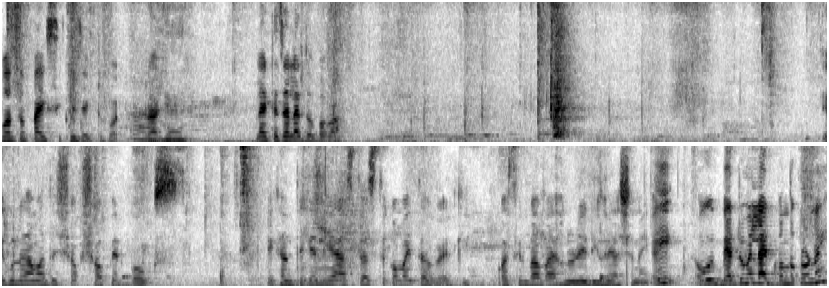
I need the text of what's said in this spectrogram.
বল তো পাইছি খুঁজে একটু পর আগে। লাইটটা জ্বালাই দাও বাবা। এগুলো আমাদের সব শপের বক্স এখান থেকে নিয়ে আস্তে আস্তে কমাইতে হবে আর কি। ওয়াসির বাবা এখনও রেডি হয়ে আসে নাই। এই ওই বেডরুমের লাইট বন্ধ করো নাই?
